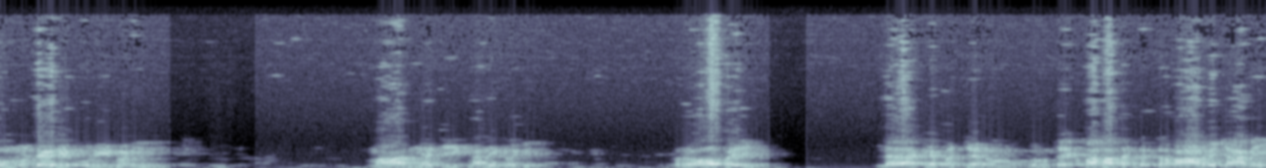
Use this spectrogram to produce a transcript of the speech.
ਮੁੰਡੇ ਦੀ ਕੁੜੀ ਬਣੀ। ਮਾਂ ਦੀਆਂ ਚੀਕਾਂ ਨਿਕਲ ਗਈਆਂ। ਰੋ ਪਈ। ਲੈ ਕੇ ਬੱਚੇ ਨੂੰ ਗੁਰੂ ਤੇਗ ਬਹਾਦਰ ਦੇ ਦਰਬਾਰ ਵਿੱਚ ਆ ਗਈ।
